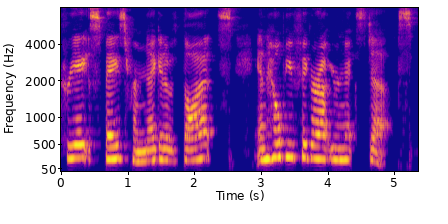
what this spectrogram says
create space from negative thoughts, and help you figure out your next steps.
